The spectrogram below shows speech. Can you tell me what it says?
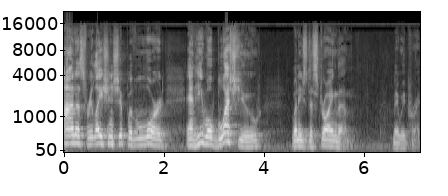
honest relationship with the Lord, and he will bless you when he's destroying them. May we pray.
